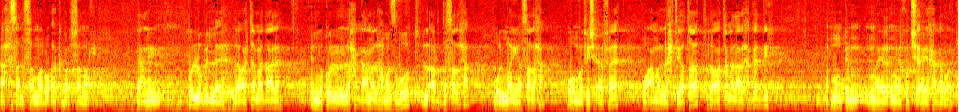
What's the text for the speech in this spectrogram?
أحسن ثمر وأكبر ثمر. يعني كله بالله لو اعتمد على إن كل حاجة عملها مظبوط الأرض صالحة والمية صالحة وما فيش آفات وعمل الاحتياطات لو اعتمد على الحاجات دي ممكن ما ياخدش أي حاجة برضه.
